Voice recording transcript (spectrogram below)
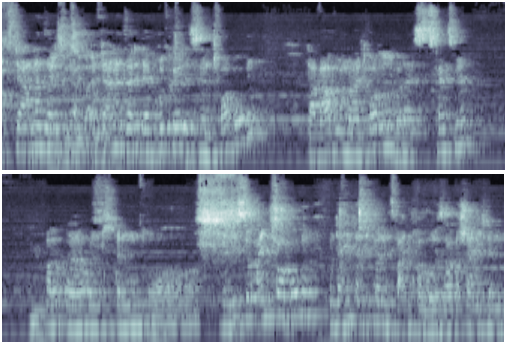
Auf der anderen Seite, Das überall auf der anderen Seite der Brücke ist ein Torbogen. Da war wohl mal ein Tor drin, aber da ist jetzt keins mehr. Mhm. Äh, Und dann, Oh. dann siehst du einen Torbogen und dahinter sieht man den zweiten Torbogen. Das war wahrscheinlich ein,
